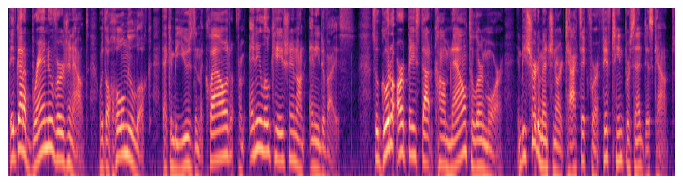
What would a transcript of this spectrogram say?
They've got a brand new version out with a whole new look that can be used in the cloud from any location on any device. So go to artbase.com now to learn more, and be sure to mention Art Tactic for a 15% discount.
